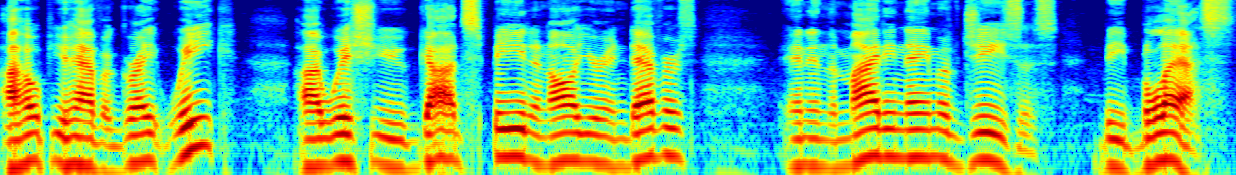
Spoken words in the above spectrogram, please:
I hope you have a great week. I wish you Godspeed in all your endeavors. And in the mighty name of Jesus, be blessed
